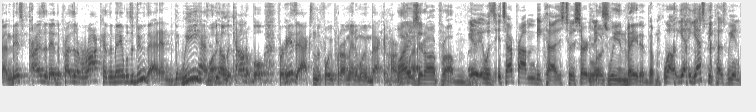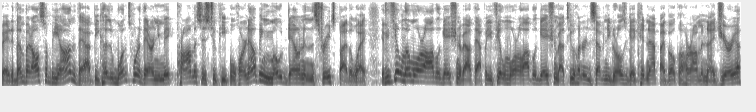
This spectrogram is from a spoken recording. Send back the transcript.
And this president, the president of Iraq, hasn't been able to do that. And we have to be held accountable for his actions before we put our men and women back in harm's Why way. Why is it our problem? It, it, was. It's our problem because, to a certain because extent, we invaded them. Well, yeah, yes, because we invaded them, but also beyond that, because once we're there and you make promises to people who are now being mowed down in the streets, by the way, if you feel no moral obligation about that, but you feel a moral obligation about 270 girls who get kidnapped by Boko Haram in Nigeria,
